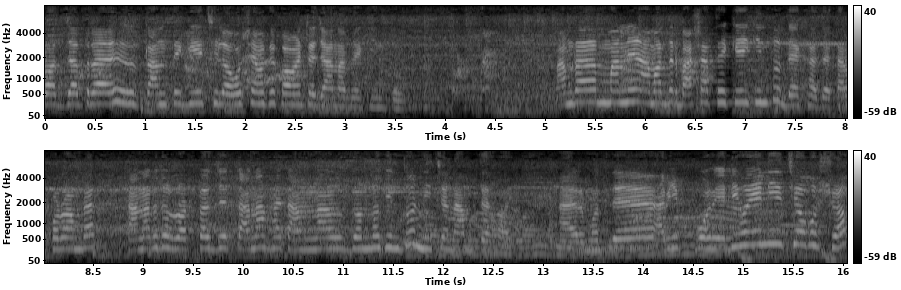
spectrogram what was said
রথযাত্রায় টানতে গিয়েছিল অবশ্যই আমাকে কমেন্টে জানাবে কিন্তু। আমরা মানে আমাদের বাসা থেকেই কিন্তু দেখা যায়। তারপরও আমরা টানার জন্য রথটা যে টানা হয়, টানার জন্য কিন্তু নিচে নামতে হয়। আর মধ্যে আমি রেডি হয়ে নিয়েছি অবশ্য।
